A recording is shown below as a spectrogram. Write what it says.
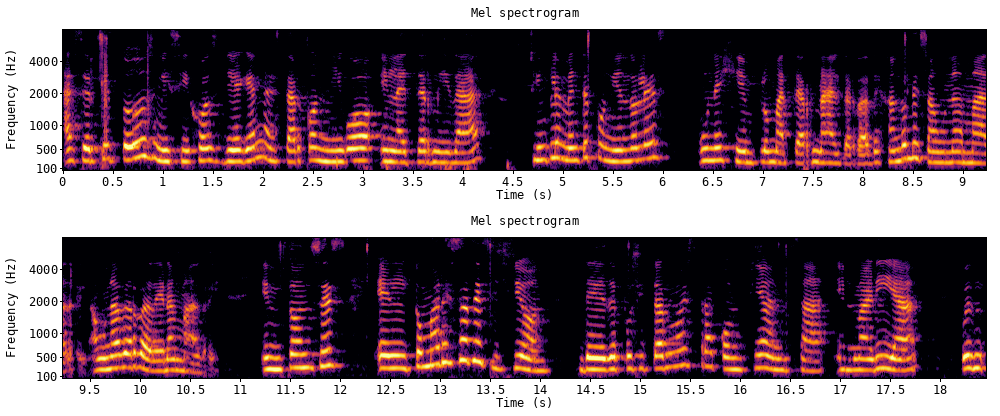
hacer que todos mis hijos lleguen a estar conmigo en la eternidad? Simplemente poniéndoles un ejemplo maternal, ¿verdad? Dejándoles a una madre, a una verdadera madre. Entonces, el tomar esa decisión de depositar nuestra confianza en María, pues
